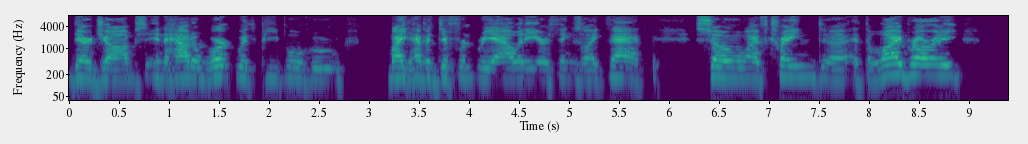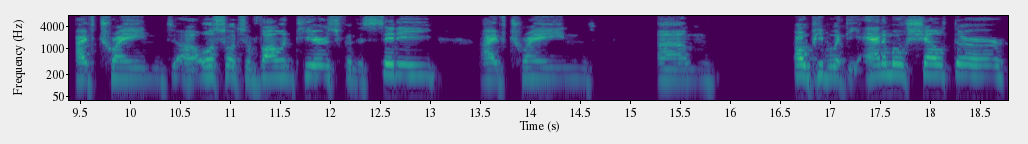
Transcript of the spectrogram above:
their jobs in how to work with people who might have a different reality or things like that. So I've trained uh, at the library. I've trained uh, all sorts of volunteers for the city. I've trained, um, oh, people at the animal shelter,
